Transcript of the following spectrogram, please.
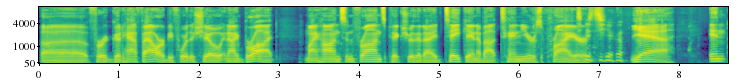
uh, for a good half hour before the show. And I brought my Hans and Franz picture that I had taken about 10 years prior. Did you? yeah. And,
